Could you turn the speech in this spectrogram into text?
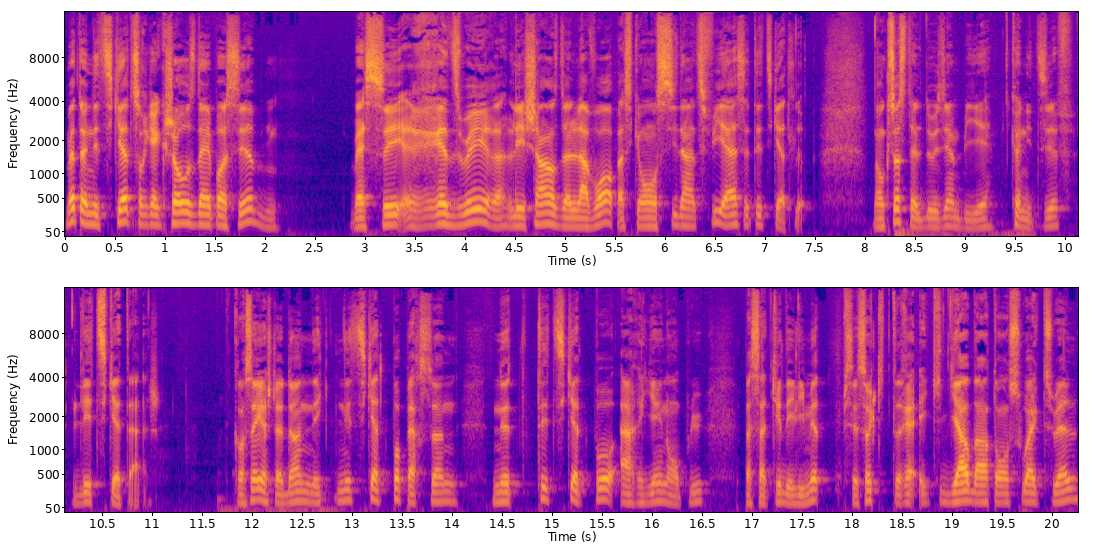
Mettre une étiquette sur quelque chose d'impossible, ben c'est réduire les chances de l'avoir parce qu'on s'identifie à cette étiquette-là. Donc ça, c'était le deuxième billet cognitif, l'étiquetage. Conseil que je te donne, n'étiquette pas personne, ne t'étiquette pas à rien non plus, parce que ça te crée des limites, puis c'est ça qui te, qui te garde dans ton soi actuel,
